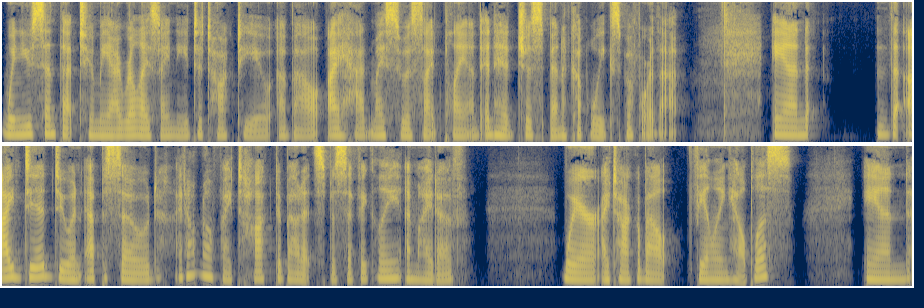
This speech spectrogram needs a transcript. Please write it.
when you sent that to me, I realized I need to talk to you about I had my suicide planned and it had just been a couple weeks before that. And the, I did do an episode. I don't know if I talked about it specifically. I might have, where I talk about feeling helpless. And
